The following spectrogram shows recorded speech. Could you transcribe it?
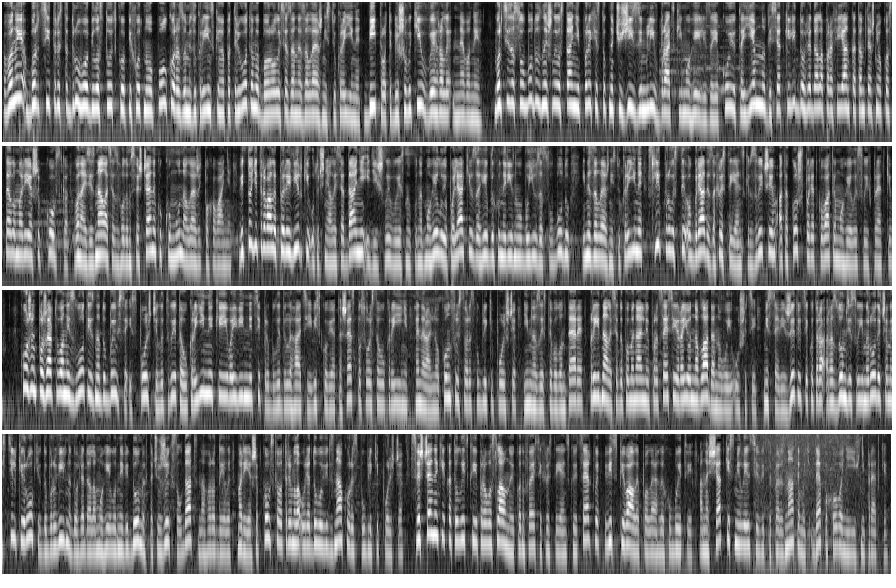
Вони, борці 302-го білостоцького піхотного полку, разом із українськими патріотами боролися за незалежність України. Бій проти більшовиків виграли не вони. Борці за свободу знайшли останній прихисток на чужій землі в братській могилі, за якою таємно десятки літ доглядала парафіянка тамтешнього костелу Марія Шипковська. Вона й зізналася згодом священику, кому належить поховання. Відтоді тривали перевірки, уточнялися дані і дійшли висновку. Над могилою поляків, загиблих у нерівному бою за свободу і незалежність України, слід провести обряди за християнським звичаєм, а також впорядкувати могили своїх предків. Кожен пожертвуваний злотий знадобився із Польщі, Литви та України, Києва і Вінниці прибули делегації, військові аташе з посольства в Україні, Генерального консульства Республіки Польща, гімназисти, волонтери. Приєдналися до поминальної процесії районна влада Нової Ушиці, місцевій жительці, котра разом зі своїми родичами стільки років добровільно доглядала могилу невідомих та чужих солдат. Нагородили. Марія Шипковська отримала урядову відзнаку Республіки Польща. Священики католицької православної конфесії християнської церкви відспівали полеглих у битві, а нащадки сміливців відтепер знатимуть, де поховані їхні предки.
